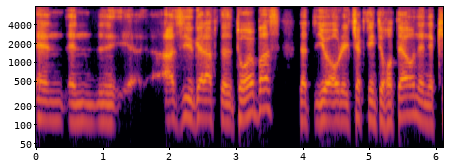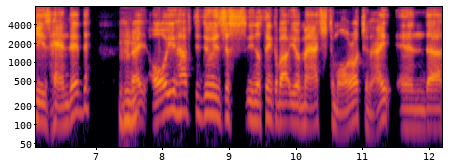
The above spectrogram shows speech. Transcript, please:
And and uh, as you get off the tour bus, that you're already checked into hotel and then the keys handed, Mhm. right? All you have to do is just you know think about your match tomorrow, tonight, and uh,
